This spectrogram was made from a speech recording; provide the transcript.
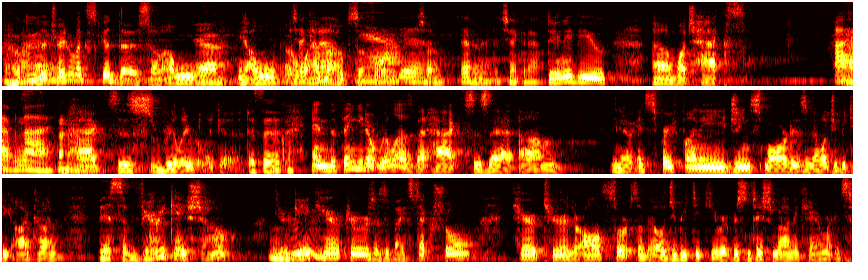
The trailer looks good though, so I will. Yeah. You know, I will. I will it have my hopes up Yeah. for it. Yeah, So, definitely have to check it out. do any of you um, watch Hacks? I have not. Hacks is really, really good. Is it? And the thing you don't realize about Hacks is that, um, you know, it's very funny. Jean Smart is an LGBT icon, but it's a very gay show. There are gay characters, there's a bisexual character, there are all sorts of LGBTQ representation behind the camera. It's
